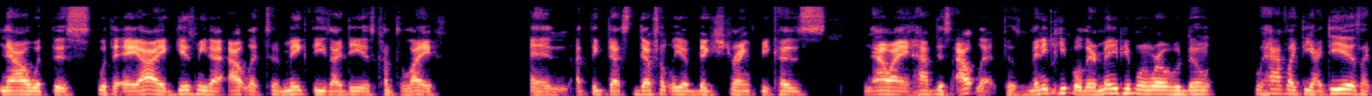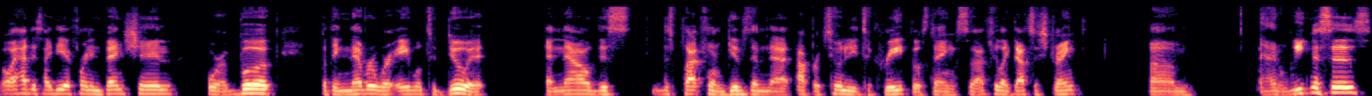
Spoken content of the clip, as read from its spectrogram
now with this with the AI, it gives me that outlet to make these ideas come to life. And I think that's definitely a big strength because now I have this outlet because many people, there are many people in the world who don't, who have like the ideas, like, oh, I had this idea for an invention or a book, but they never were able to do it. And now this this platform gives them that opportunity to create those things. So I feel like that's a strength. Um, and weaknesses,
